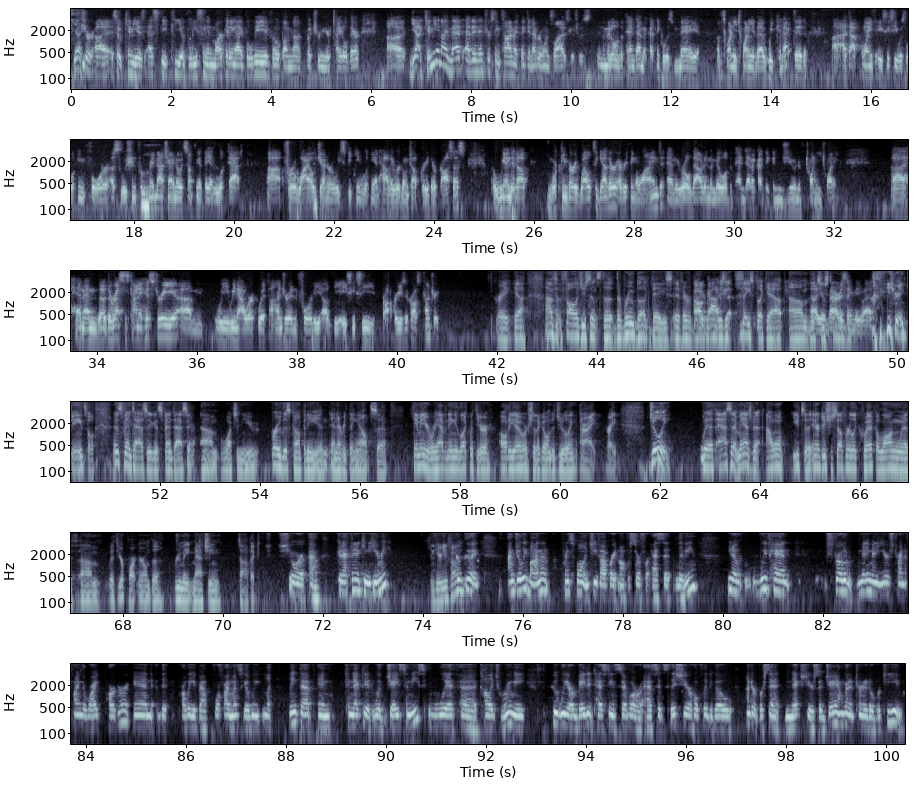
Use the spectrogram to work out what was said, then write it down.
yeah, sure. Uh, so Kimmy is SVP of Leasing and Marketing, I believe. Hope I'm not butchering your title there. Uh, yeah, Kimmy and I met at an interesting time, I think, in everyone's lives, which was in the middle of the pandemic. I think it was May of 2020 that we connected. Uh, at that point, ACC was looking for a solution for roommate matching. I know it's something that they had looked at uh, for a while, generally speaking, looking at how they were going to upgrade their process. We ended up working very well together, everything aligned, and we rolled out in the middle of the pandemic, I think in June of 2020. Uh, and then the, the rest is kind of history. Um, we, we now work with 140 of the ACC properties across the country. Great. Yeah. I've followed you since the, the Room Bug days. If everybody oh, remembers that Facebook app. Um, that uh, you're you embarrassing me, Wes. you're in Gainesville. It's fantastic. It's fantastic yeah. um, watching you grow this company and, and everything else. So, Kimmy, are we having any luck with your audio or should I go on to Julie? All right, great. Julie, with asset management, I want you to introduce yourself really quick along with um, with your partner on the roommate matching topic. Sure. Uh, good afternoon. Can you hear me? Can hear you fine. Oh, good. I'm Julie Bond, Principal and Chief Operating Officer for Asset Living. You know, we've had struggled many, many years trying to find the right partner. And that probably about four or five months ago, we linked up and connected with Jay Sensi with uh, College Roomie, who we are beta testing several of our assets this year, hopefully to go 100% next year. So, Jay, I'm going to turn it over to you.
